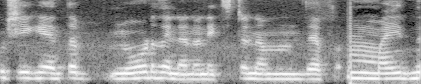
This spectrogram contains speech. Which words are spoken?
ಖುಷಿಗೆ ಅಂತ ನೋಡಿದೆ ನಾನು ನೆಕ್ಸ್ಟ್ ನಮ್ದು ಮೈದ್ನ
